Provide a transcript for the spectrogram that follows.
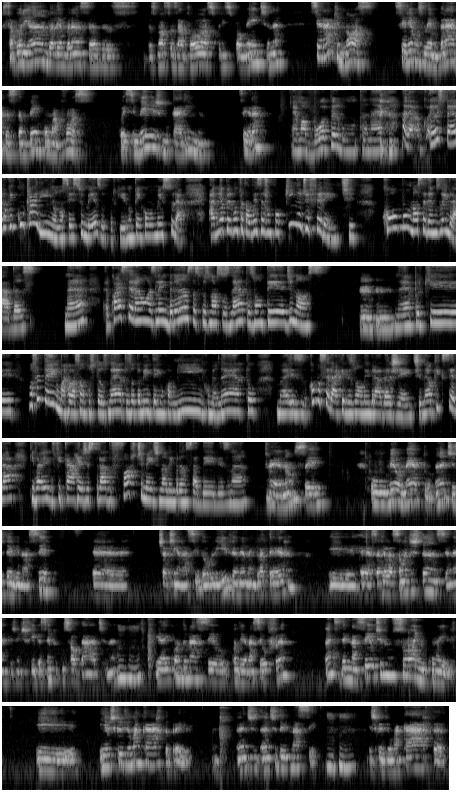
saboreando a lembrança dos, das nossas avós, principalmente, né? Será que nós seremos lembradas também como avós, com esse mesmo carinho? Será? É uma boa pergunta, né? Olha, eu espero que com carinho, não sei se o mesmo, porque não tem como mensurar. A minha pergunta talvez seja um pouquinho diferente. Como nós seremos lembradas, né? Quais serão as lembranças que os nossos netos vão ter de nós? Uhum. Né? Porque você tem uma relação com os teus netos, eu também tenho com a mim, com meu neto, mas como será que eles vão lembrar da gente, né? O que, que será que vai ficar registrado fortemente na lembrança deles, né? É, não sei. O meu neto, antes dele nascer, é, já tinha nascido a Olivia, né, na Inglaterra, e é essa relação à distância, né? Que a gente fica sempre com saudade, né? Uhum. E aí quando nasceu, quando ia nascer o Fran, antes dele nascer eu tive um sonho com ele e, e eu escrevi uma carta para ele né? antes antes dele nascer. Uhum. Escrevi uma carta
